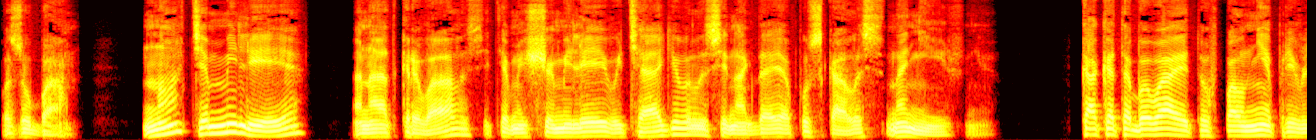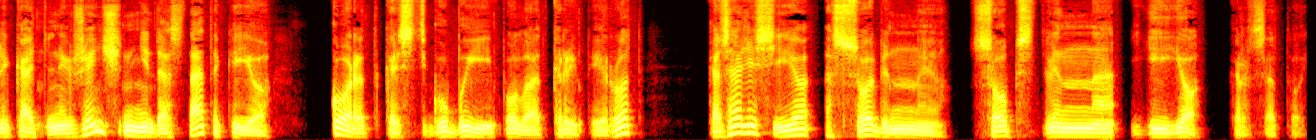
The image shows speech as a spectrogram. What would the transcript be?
по зубам. Но тем милее она открывалась, и тем еще милее вытягивалась, иногда и опускалась на нижнюю. Как это бывает у вполне привлекательных женщин, недостаток ее, короткость губы и полуоткрытый рот, казались ее особенную, собственно, ее красотой.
